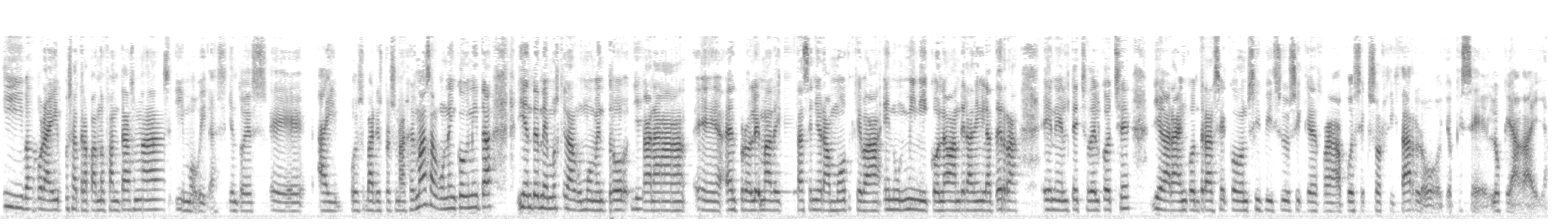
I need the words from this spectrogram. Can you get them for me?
y va por ahí pues atrapando fantasmas y movidas. Y entonces eh, hay pues varios personajes más, alguna incógnita, y entendemos que en algún momento llegará eh, el problema de que esta señora Mod, que va en un mini con la bandera de Inglaterra en el techo del coche, llegará a encontrarse con Sid y querrá pues exorcizarlo o yo que sé, lo que haga ella.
